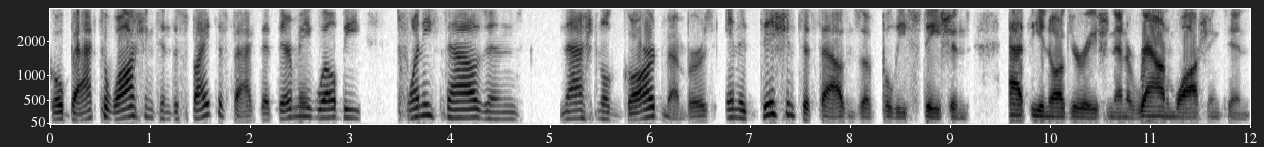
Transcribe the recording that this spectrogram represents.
go back to Washington, despite the fact that there may well be 20,000 National Guard members, in addition to thousands of police stationed at the inauguration and around Washington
